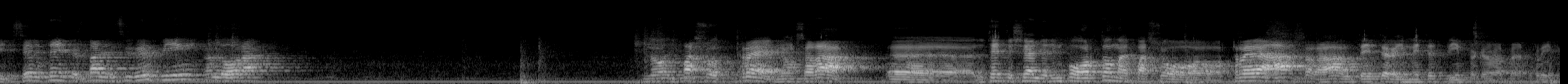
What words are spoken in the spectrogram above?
quindi se l'utente sbaglia a inserire il PIN allora no, il passo 3 non sarà eh, l'utente sceglie l'importo, ma il passo 3A sarà l'utente reimmette il PIN perché l'aveva sbagliato prima.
